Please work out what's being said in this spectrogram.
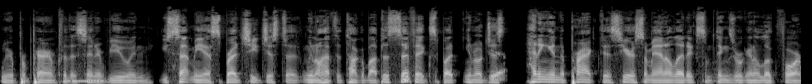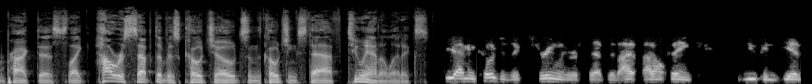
we were preparing for this interview and you sent me a spreadsheet just to we don't have to talk about specifics, but you know just yeah. heading into practice, here's some analytics, some things we're going to look for in practice. Like how receptive is Coach Oats and the coaching staff to analytics? Yeah, I mean Coach is extremely receptive. I, I don't think you can give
